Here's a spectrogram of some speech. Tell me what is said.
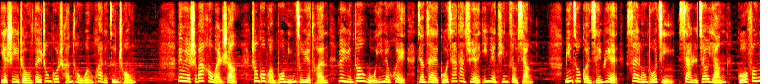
也是一种对中国传统文化的尊崇。六月十八号晚上，中国广播民族乐团乐韵端午音乐会将在国家大剧院音乐厅奏响。民族管弦乐《赛龙夺锦》《夏日骄阳》《国风》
